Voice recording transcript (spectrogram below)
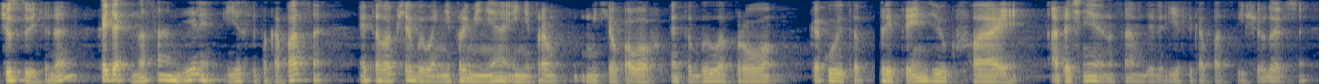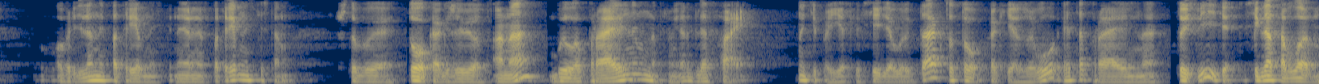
Чувствуете, да? Хотя на самом деле, если покопаться, это вообще было не про меня и не про мытье полов. Это было про какую-то претензию к Фае. А точнее, на самом деле, если копаться еще дальше, в определенной потребности. Наверное, в потребности там, чтобы то, как живет она, было правильным, например, для Фай. Ну, типа, если все делают так, то то, как я живу, это правильно. То есть, видите, всегда соблазн.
